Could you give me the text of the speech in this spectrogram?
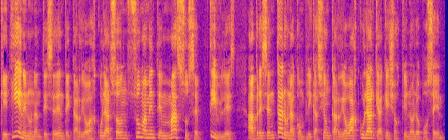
que tienen un antecedente cardiovascular son sumamente más susceptibles a presentar una complicación cardiovascular que aquellos que no lo poseen.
